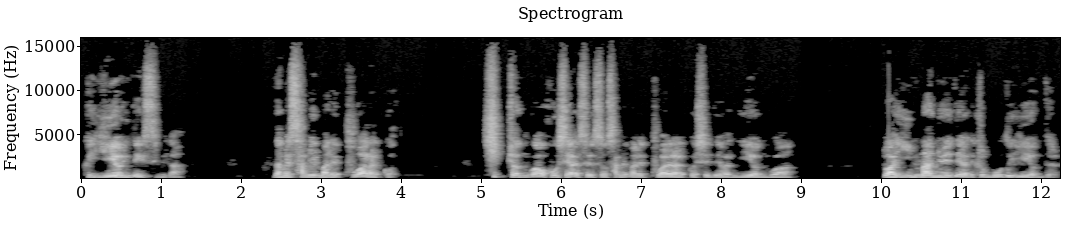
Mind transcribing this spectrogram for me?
그 예언이 되어 있습니다. 그 다음에 3일 만에 부활할 것. 시편과 호세아서에서 3일 만에 부활할 것에 대한 예언과 또한 임마누에 대한 그런 모든 예언들.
